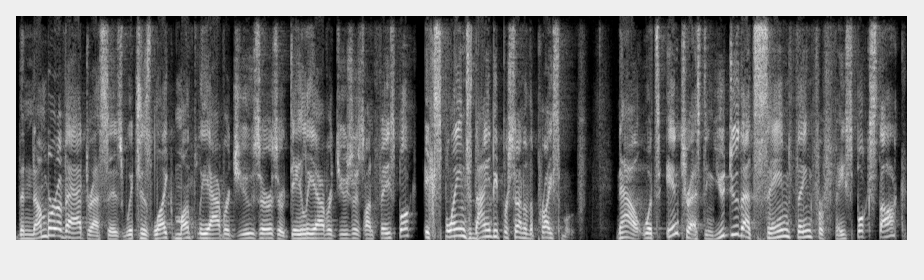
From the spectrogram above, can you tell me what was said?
the number of addresses, which is like monthly average users or daily average users on Facebook, explains 90% of the price move. Now, what's interesting, you do that same thing for Facebook stock.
